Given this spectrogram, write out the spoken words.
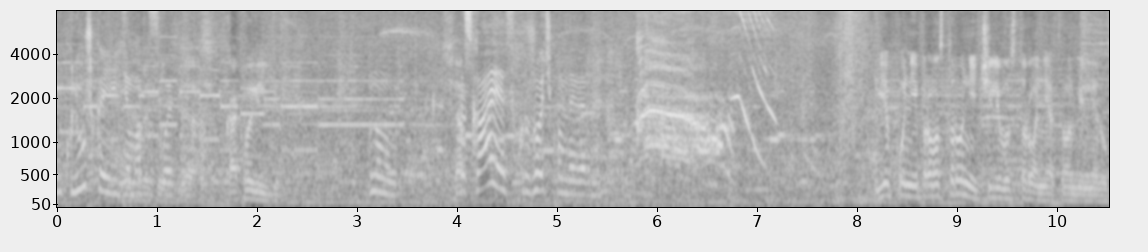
Ну, клюшкой, видимо, выразить, какой-то. да. Как выглядит? Ну, Сейчас. какая, с кружочком, наверное. В Японії правосторонній чи лівосторонній автомобільний рух?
